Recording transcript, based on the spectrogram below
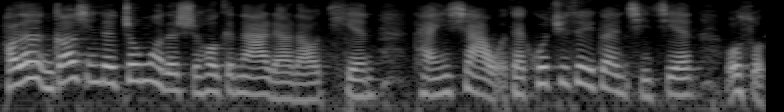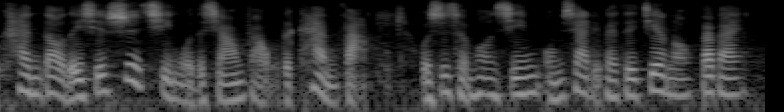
好的，很高兴在周末的时候跟大家聊聊天，谈一下我在过去这一段期间我所看到的一些事情、我的想法、我的看法。我是陈凤欣，我们下礼拜再见喽，拜拜。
